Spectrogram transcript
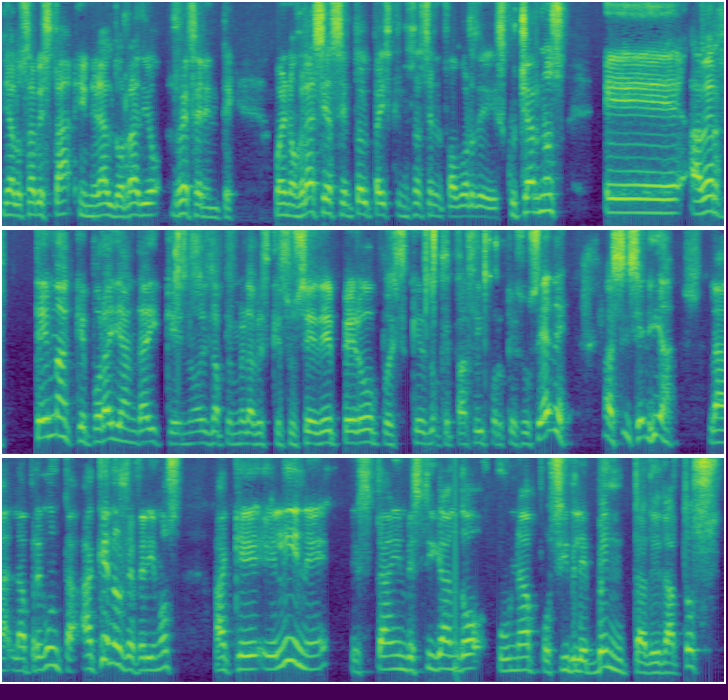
ya lo sabe, está en Heraldo Radio referente. Bueno, gracias en todo el país que nos hacen el favor de escucharnos. a ver, tema que por ahí anda y que no es la primera vez que sucede, pero pues qué es lo que pasa y por qué sucede. Así sería la, la pregunta. ¿A qué nos referimos? A que el INE está investigando una posible venta de datos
